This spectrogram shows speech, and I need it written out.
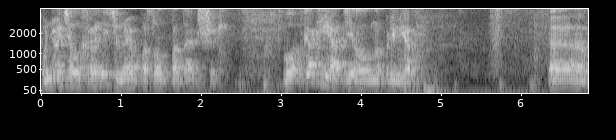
у него телохранитель, но я его послал подальше. Вот, как я делал, например, э,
